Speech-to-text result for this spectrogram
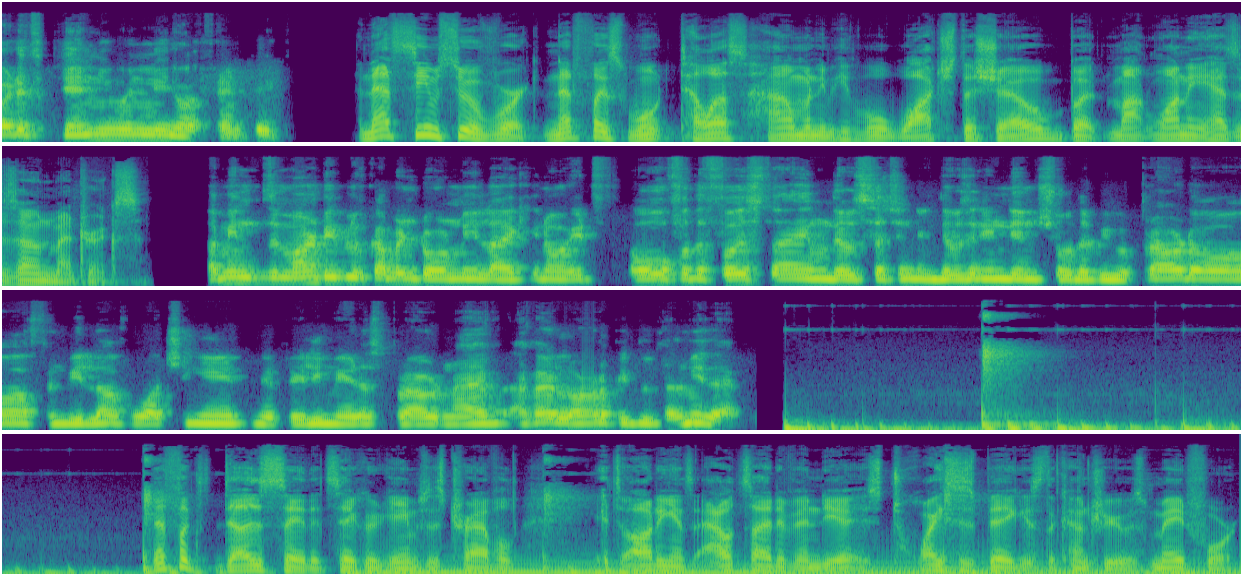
But it's genuinely authentic. And that seems to have worked. Netflix won't tell us how many people watch the show, but Motwane has his own metrics. I mean, the amount of people have come and told me like, you know, it's oh, for the first time there was such an there was an Indian show that we were proud of and we love watching it and it really made us proud. And I've I've had a lot of people tell me that. Netflix does say that Sacred Games has traveled. Its audience outside of India is twice as big as the country it was made for.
